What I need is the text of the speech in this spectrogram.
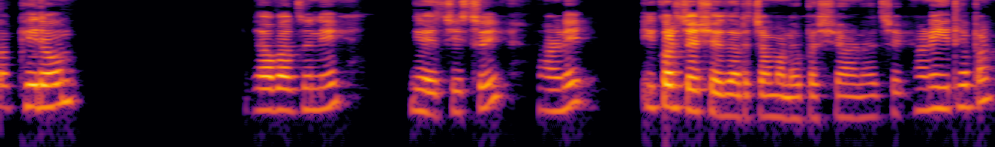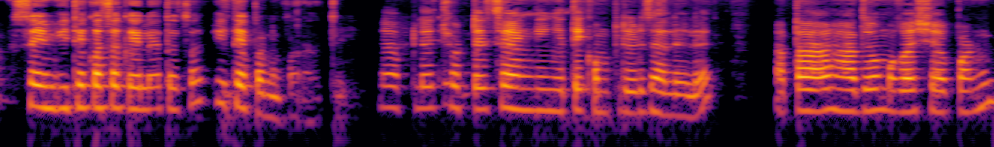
आता फिरवून या बाजूने घ्यायची सुई आणि इकडच्या शेजारच्या मण्यापाशी आणायचे. आणि इथे पण सेम इथे कसं केलं आहे त्याचं इथे पण करायचं. हे आपले छोटेसे हँगिंग इथे कंप्लीट झालेले आहे आता हा जो मगाशी आपण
